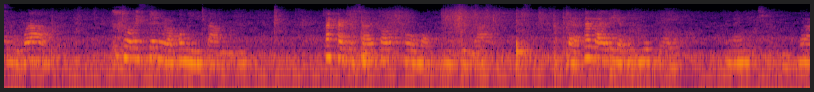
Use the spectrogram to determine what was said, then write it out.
สรุปว่าตัวไอเซนเราก็มีตามนี้ ถ้าใครจะใช้ก็โทรบอกมาคุยได้ แต่ถ้ารายละเอียดลึกๆเดี๋ยวอันนั้นอีกทีว่า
